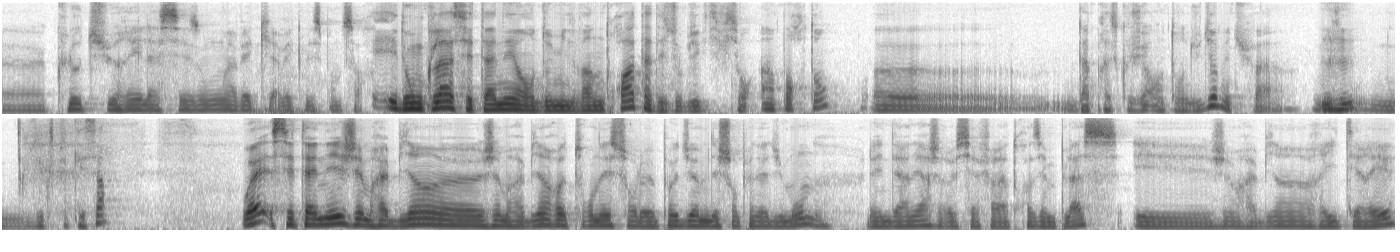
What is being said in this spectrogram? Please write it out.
euh, clôturé la saison avec, avec mes sponsors. Et donc là, cette année, en 2023, tu as des objectifs qui sont importants, euh, d'après ce que j'ai entendu dire, mais tu vas nous, Mhm. nous expliquer ça. Ouais, cette année, j'aimerais bien, euh, j'aimerais bien retourner sur le podium des championnats du monde. L'année dernière, j'ai réussi à faire la troisième place et j'aimerais bien réitérer.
